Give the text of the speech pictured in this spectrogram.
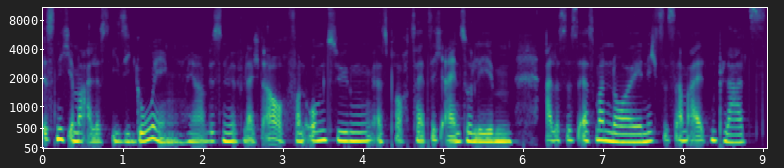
ist nicht immer alles easy going. Ja, wissen wir vielleicht auch von Umzügen. Es braucht Zeit, sich einzuleben. Alles ist erstmal neu. Nichts ist am alten Platz.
